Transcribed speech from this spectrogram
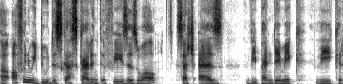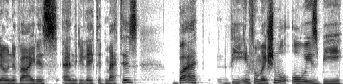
Uh, often we do discuss current affairs as well, such as the pandemic, the coronavirus, and related matters. But the information will always be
